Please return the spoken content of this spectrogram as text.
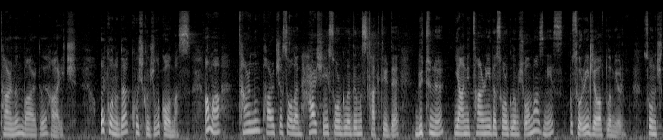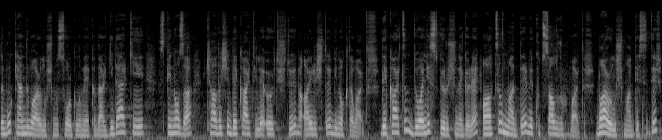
Tanrı'nın varlığı hariç. O konuda kuşkuculuk olmaz. Ama Tanrı'nın parçası olan her şeyi sorguladığımız takdirde bütünü yani Tanrı'yı da sorgulamış olmaz mıyız? Bu soruyu cevaplamıyorum. Sonuçta bu kendi varoluşumuzu sorgulamaya kadar gider ki Spinoza çağdaşı Descartes ile örtüştüğü ve ayrıştığı bir nokta vardır. Descartes'in dualist görüşüne göre atıl madde ve kutsal ruh vardır. Varoluş maddesidir.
